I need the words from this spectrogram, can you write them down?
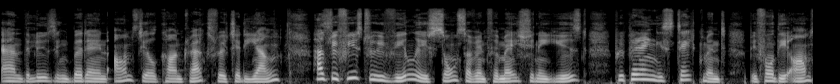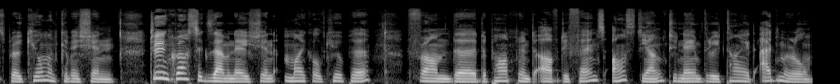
and the losing bidder in arms deal contracts, Richard Young, has refused to reveal his source of information he used preparing his statement before the Arms Procurement Commission. During cross examination, Michael Cooper from the Department of Defense asked Young to name the retired admiral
